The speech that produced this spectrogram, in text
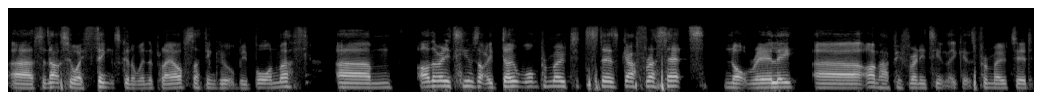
uh, so that's who I think is going to win the playoffs. I think it will be Bournemouth. Um, are there any teams that I don't want promoted to stay as gaffer assets? Not really. Uh, I'm happy for any team that gets promoted.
